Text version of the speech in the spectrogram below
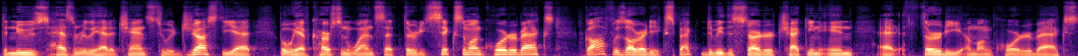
the news hasn't really had a chance to adjust yet, but we have Carson Wentz at 36 among quarterbacks. Goff was already expected to be the starter, checking in at 30 among quarterbacks.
